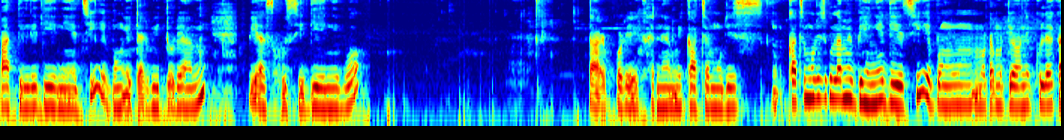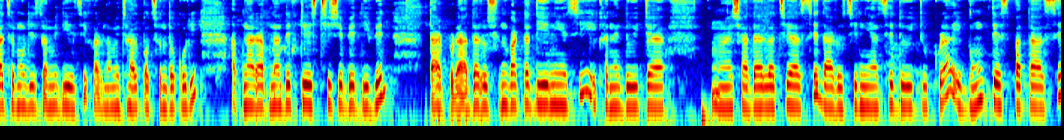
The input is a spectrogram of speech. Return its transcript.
পাতিলে দিয়ে নিয়েছি এবং এটার ভিতরে আমি পেঁয়াজ কুচি দিয়ে নিব। তারপরে এখানে আমি কাঁচামরিচ, কাঁচামরিচগুলো আমি ভেঙে দিয়েছি এবং মোটামুটি অনেকগুলোই কাঁচামরিচ আমি দিয়েছি কারণ আমি ঝাল পছন্দ করি। আপনারা আপনাদের টেস্ট হিসেবে দিবেন। তারপরে আদা, রসুন বাটা দিয়ে নিয়েছি। এখানে দুইটা সাদা এলাচি আছে, দারুচিনি আছে দুই টুকরা এবং তেজপাতা আছে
